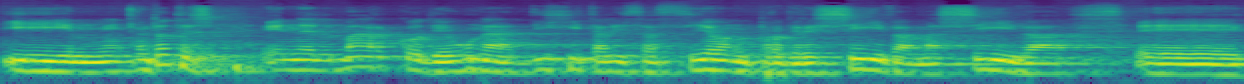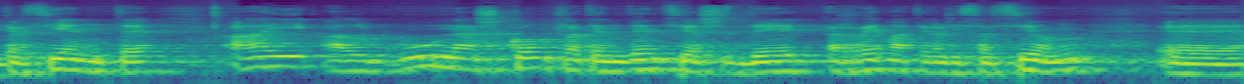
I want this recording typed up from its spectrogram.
Y entonces, en el marco de una digitalización progresiva, masiva, creciente, hay algunas contratendencias de rematerialización eh,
